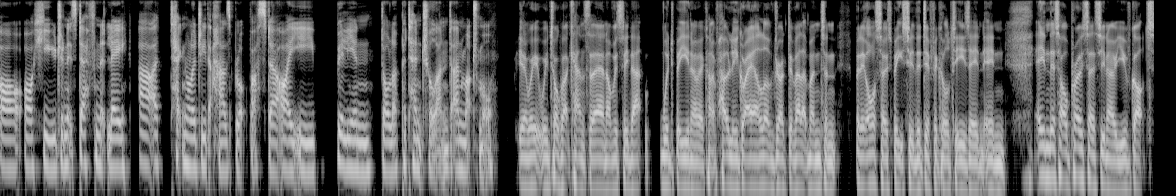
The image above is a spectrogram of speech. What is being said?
are are huge, and it's definitely uh, a technology that has blockbuster, i.e., billion dollar potential, and and much more you know, we, we talk about cancer there, and obviously that would be, you know, a kind of holy grail of drug development, and but it also speaks to the difficulties in in in this whole process. You know, you've got,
